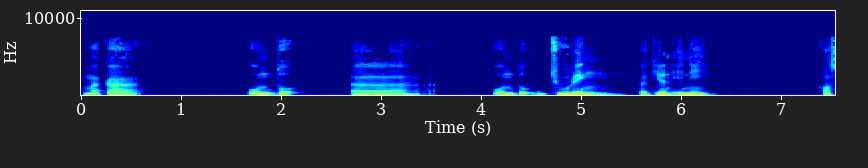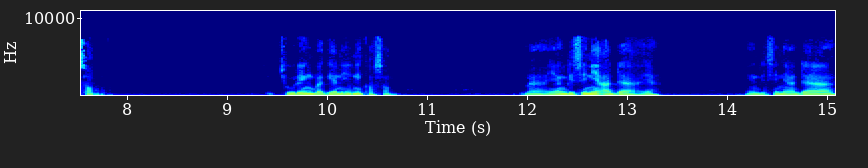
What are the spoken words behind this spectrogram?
maka untuk uh, untuk juring bagian ini kosong. Juring bagian ini kosong. Nah, yang di sini ada ya. Yang di sini ada.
